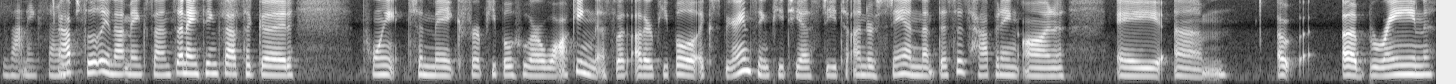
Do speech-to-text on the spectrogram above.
Does that make sense? Absolutely, that makes sense. And I think that's a good point to make for people who are walking this with other people experiencing PTSD to understand that this is happening on a um, a, a brain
